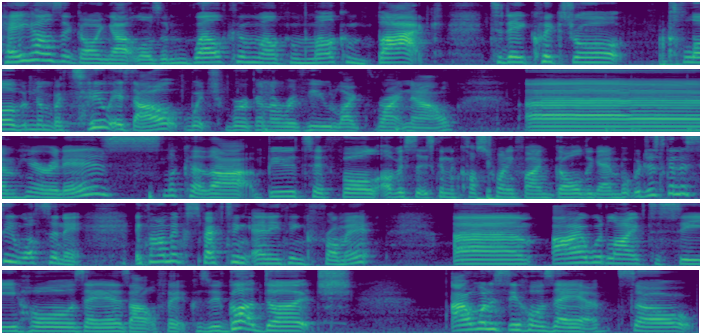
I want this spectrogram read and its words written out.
Hey, how's it going, Outlaws? And welcome, welcome, welcome back. Today, Quick Draw Club number two is out, which we're gonna review like right now. Um, here it is. Look at that, beautiful. Obviously, it's gonna cost 25 gold again, but we're just gonna see what's in it. If I'm expecting anything from it, um, I would like to see Hosea's outfit because we've got Dutch. I want to see Hosea, so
